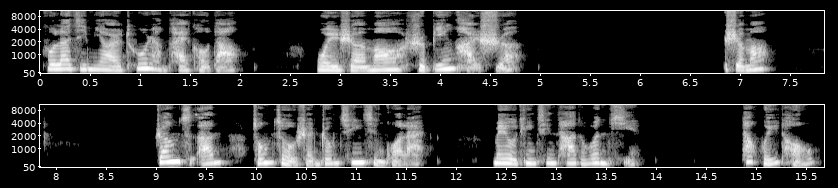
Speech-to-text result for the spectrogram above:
弗拉基米尔突然开口道：“为什么是滨海市？”什么？张子安从走神中清醒过来，没有听清他的问题。他回头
